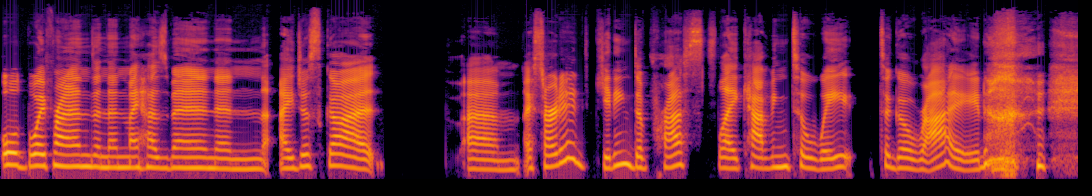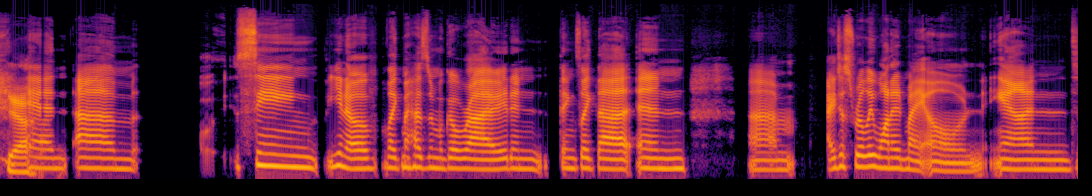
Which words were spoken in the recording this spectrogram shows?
old boyfriends and then my husband and i just got um i started getting depressed like having to wait to go ride Yeah. and um seeing you know like my husband would go ride and things like that and um i just really wanted my own and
